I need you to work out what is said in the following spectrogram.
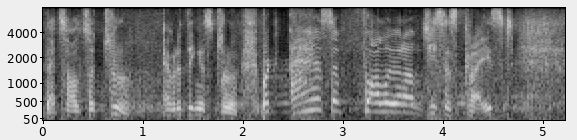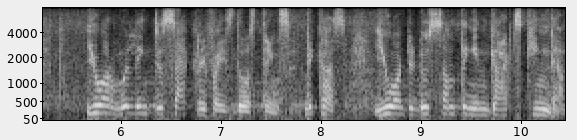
That's also true. Everything is true. But as a follower of Jesus Christ, you are willing to sacrifice those things because you want to do something in God's kingdom.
